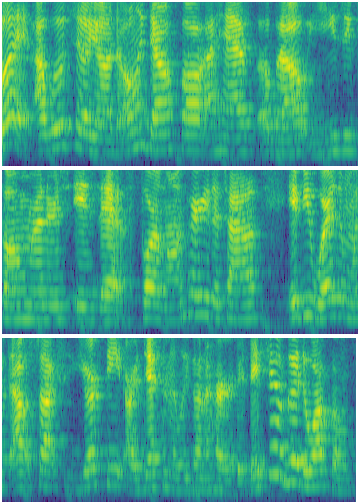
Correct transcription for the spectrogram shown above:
but I will tell y'all, the only downfall I have about Yeezy foam runners is that for a long period of time, if you wear them without socks, your feet are definitely gonna hurt. They feel good to walk on,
